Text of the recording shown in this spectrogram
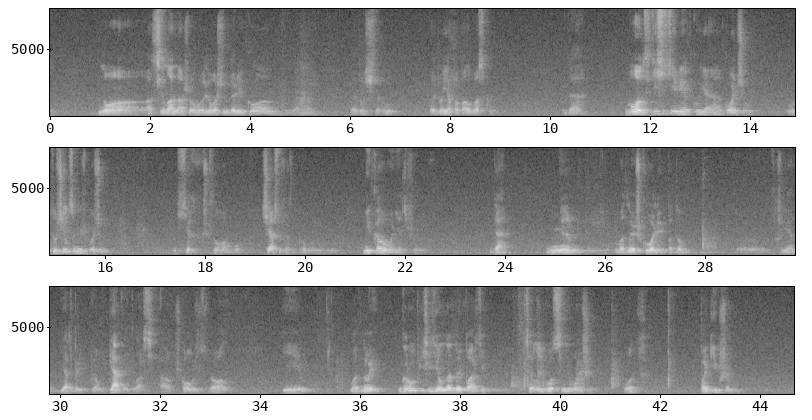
Но от села нашего были очень далеко, поэтому, поэтому я попал в Москву. Да. Вот, десятилетку я окончил. Вот учился, между прочим, всех, что вам было. Сейчас уже, никого нет живых. Да. В одной школе, потом я, я пришел в пятый класс, а в школу же сдавал. И в одной группе сидел на одной партии целый год, не больше. Вот погибшим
